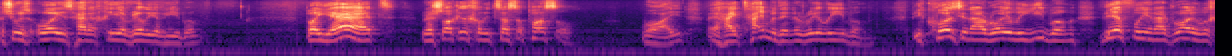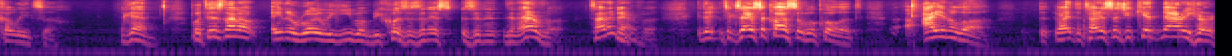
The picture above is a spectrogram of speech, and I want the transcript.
she was always had a chiyah really of yibum, but yet Resh Lakish chalitzas apostle. Why? High time within a real yibum. Because you're not royal yibum, therefore you're not royal chalitza. Again, but there's not a ain't a royal yibum because there's an is an, an erva. It's not an erva. It's exercise we'll call it. Ayin Allah. Right? The Torah says you can't marry her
